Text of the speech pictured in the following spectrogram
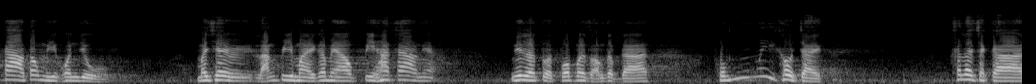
59ต้องมีคนอยู่ ไม่ใช่หลังปีใหม่ก็ไม่เอาปี59เนี่ย นี่เราตรวจพบมาสองสัปดาห์ ผมไม่เข้าใจข้าราชการ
